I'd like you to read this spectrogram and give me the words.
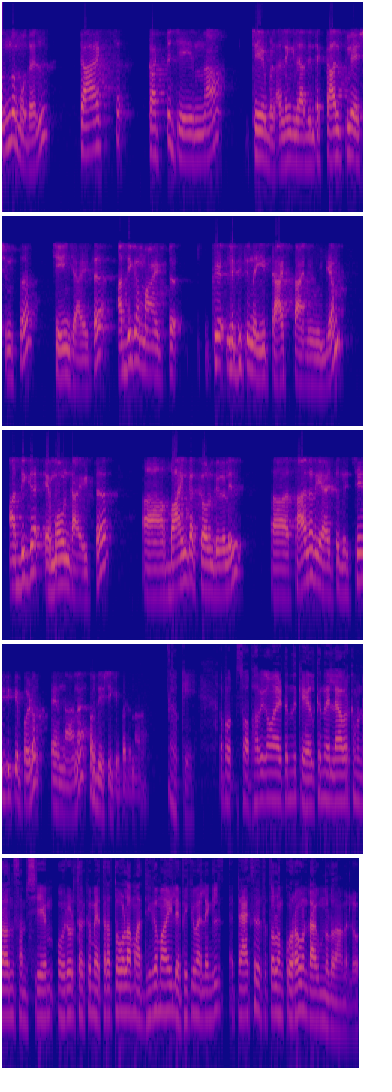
ഒന്ന് മുതൽ ടാക്സ് കട്ട് ചെയ്യുന്ന ടേബിൾ അല്ലെങ്കിൽ അതിന്റെ കാൽക്കുലേഷൻസ് ചേഞ്ച് ആയിട്ട് അധികമായിട്ട് ലഭിക്കുന്ന ഈ ടാക്സ് ആനുകൂല്യം അധിക എമൗണ്ട് ആയിട്ട് ബാങ്ക് അക്കൗണ്ടുകളിൽ സാലറി ആയിട്ട് നിക്ഷേപിക്കപ്പെടും എന്നാണ് പ്രതീക്ഷിക്കപ്പെടുന്നത്. ഓക്കെ. അപ്പോൾ സ്വാഭാവികമായിട്ടും ഇത് കേൾക്കുന്ന എല്ലാവർക്കും ഉണ്ടാകുന്ന സംശയം ഓരോരുത്തർക്കും എത്രത്തോളം അധികമായി ലഭിക്കും അല്ലെങ്കിൽ ടാക്സിൽ എത്രത്തോളം കുറവുണ്ടാകും എന്നുള്ളതാണല്ലോ.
